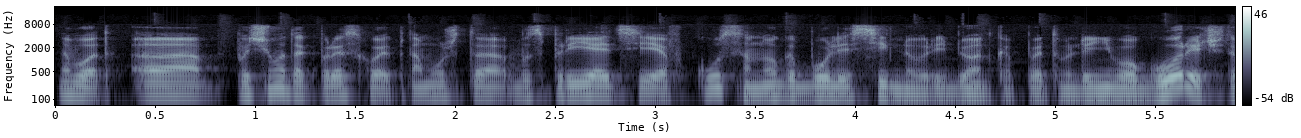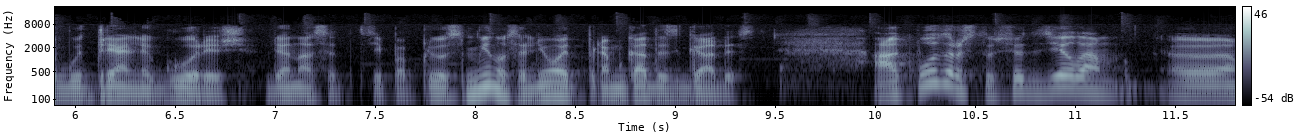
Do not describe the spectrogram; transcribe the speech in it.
Вот. А почему так происходит? Потому что восприятие вкуса много более сильно у ребенка, поэтому для него горечь, это будет реально горечь. Для нас это типа плюс-минус, а для него это прям гадость-гадость. А к возрасту все это дело э,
